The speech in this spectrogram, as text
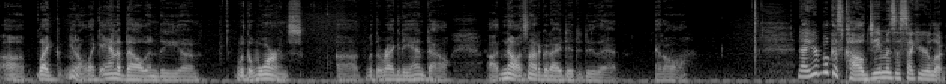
uh, like you know, like Annabelle in the uh, with the Warrens, uh, with the Raggedy Ann doll, uh, no, it's not a good idea to do that at all. Now, your book is called Demons: A Secular Look.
